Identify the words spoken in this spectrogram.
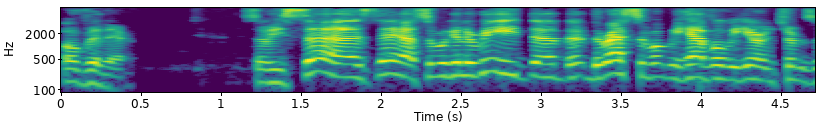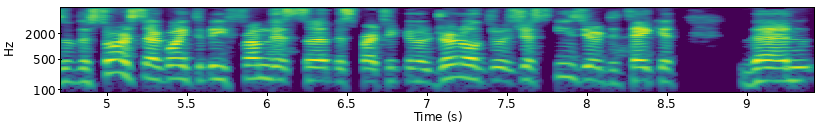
over there. So he says there. So we're going to read the, the, the, rest of what we have over here in terms of the source. They're going to be from this uh, this particular journal. It was just easier to take it than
